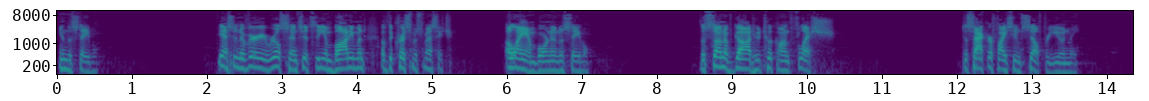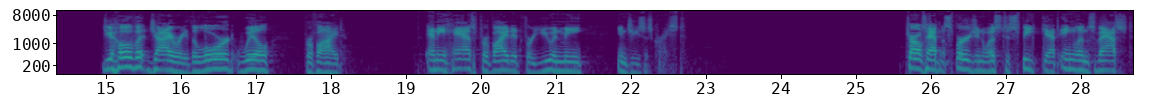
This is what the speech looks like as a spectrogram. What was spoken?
in the stable. Yes, in a very real sense, it's the embodiment of the Christmas message a lamb born in a stable. The Son of God who took on flesh to sacrifice himself for you and me. Jehovah Jireh, the Lord will provide. And he has provided for you and me in Jesus Christ. Charles Haddon Spurgeon was to speak at England's vast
